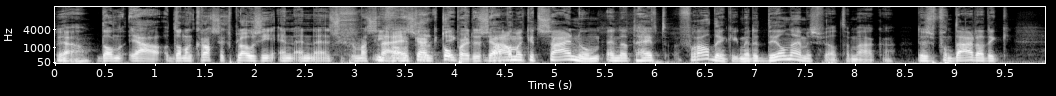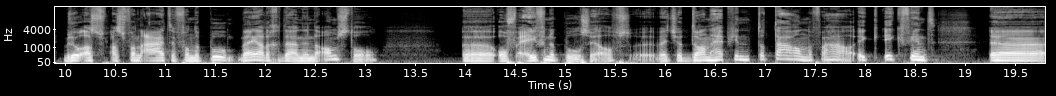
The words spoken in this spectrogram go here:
Ja. Dan, ja, dan een krachtsexplosie en, en, en suprematie Nee, van kijk, topper. ik- dus ja, waarom wat- ik het saai noem, en dat heeft vooral denk ik met het deelnemersveld te maken. Dus vandaar dat ik, ik bedoel, als, als Van Aert en Van der Poel mee hadden gedaan in de Amstel, eh, of Evenepoel zelfs, eh, weet je, dan heb je een totaal ander verhaal. Ik, ik vind, eh,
